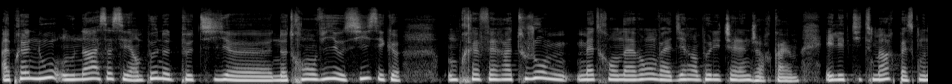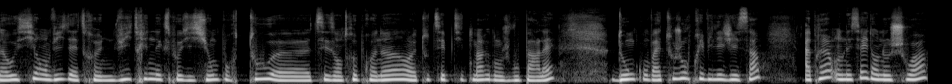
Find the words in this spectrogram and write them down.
Après, nous, on a, ça c'est un peu notre petit, notre envie aussi, c'est que on préférera toujours mettre en avant, on va dire, un peu les challengers quand même. Et les petites marques, parce qu'on a aussi envie d'être une vitrine d'exposition pour tous euh, ces entrepreneurs, euh, toutes ces petites marques dont je vous parlais. Donc, on va toujours privilégier ça. Après, on essaye dans nos choix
